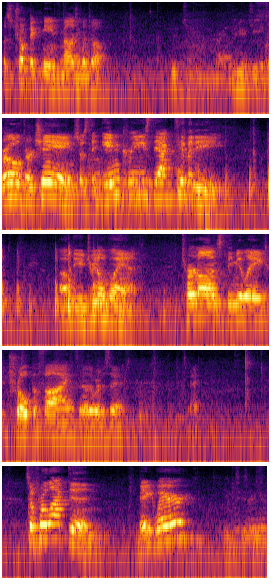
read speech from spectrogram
What's tropic mean from biology 112? Energy. Growth or change. So it's to increase the activity of the adrenal gland. Turn on, stimulate, tropify. That's another word to say it. Okay. So prolactin, made where? Anterior.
